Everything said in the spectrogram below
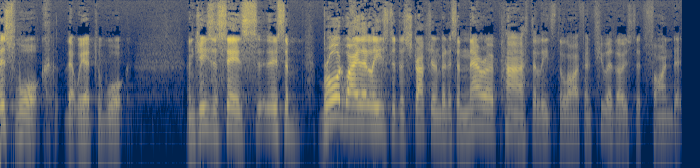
This walk that we had to walk. And Jesus says it's a broad way that leads to destruction, but it's a narrow path that leads to life, and few are those that find it.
